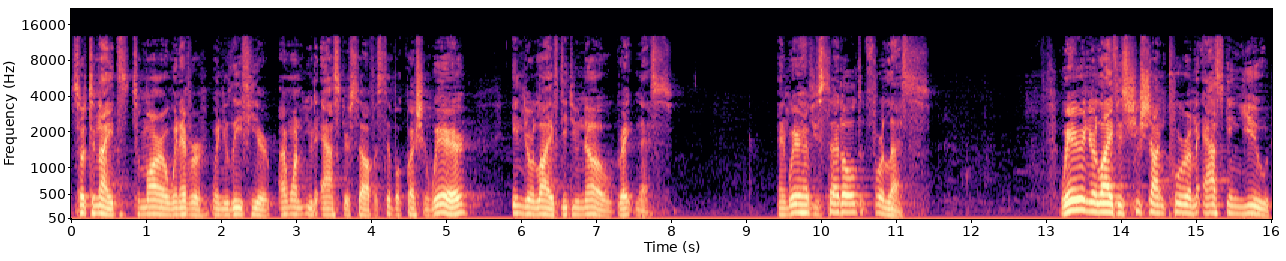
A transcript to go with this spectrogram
So tonight, tomorrow, whenever, when you leave here, I want you to ask yourself a simple question. Where in your life did you know greatness? And where have you settled for less? Where in your life is Shushan Purim asking you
